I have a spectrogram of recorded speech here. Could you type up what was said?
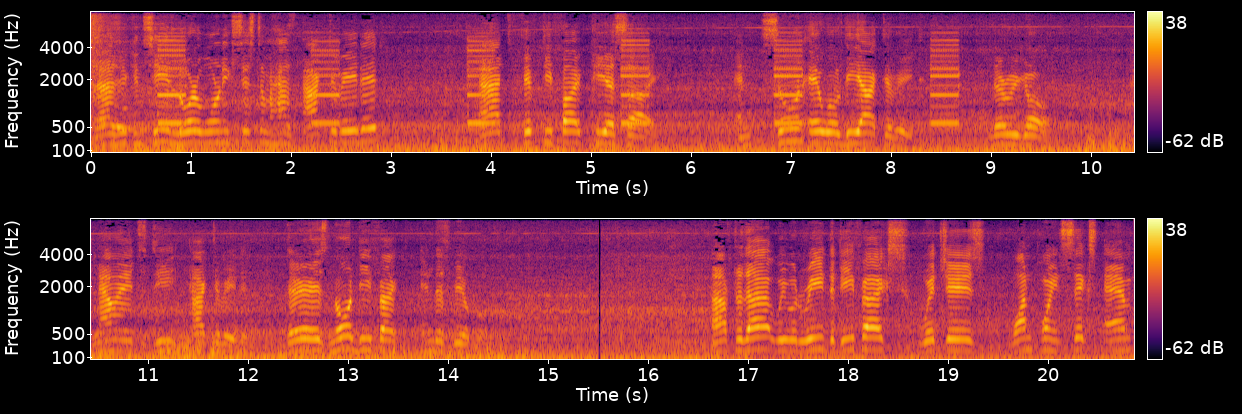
And as you can see, low air warning system has activated at 55 PSI. And soon it will deactivate. There we go. And now it's deactivated. There is no defect in this vehicle. After that, we would read the defects, which is 1.6 M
